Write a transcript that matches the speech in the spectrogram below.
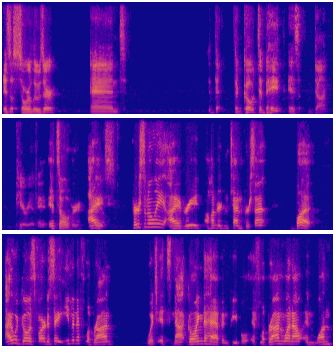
is a sore loser, and the, the goat debate is done. Period. It's over. I personally, I agree 110%, but I would go as far to say even if LeBron, which it's not going to happen, people, if LeBron went out and won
